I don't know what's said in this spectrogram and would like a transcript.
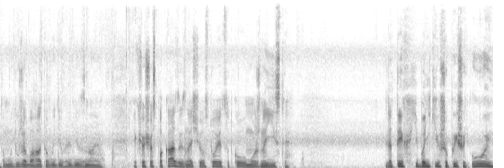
тому дуже багато видів грибів знаю. Якщо щось показую, значить його 100% можна їсти. Для тих їбаньків, що пишуть, ой,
